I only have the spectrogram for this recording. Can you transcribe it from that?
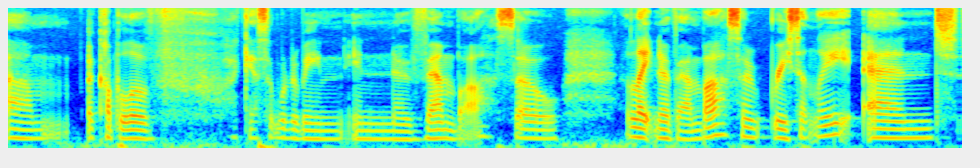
um, a couple of I guess it would have been in November, so late November, so recently, and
